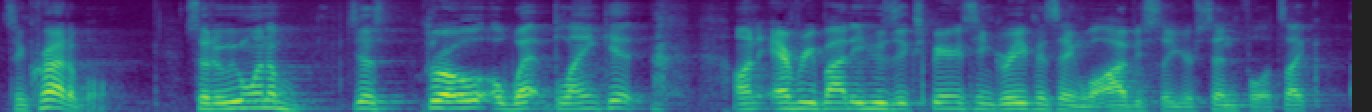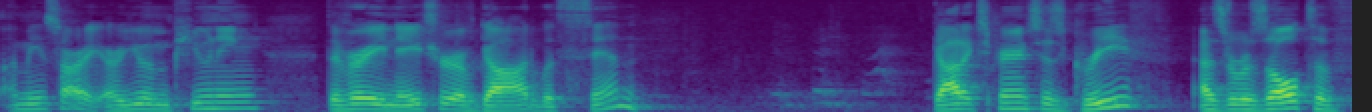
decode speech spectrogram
It's incredible. So, do we want to just throw a wet blanket on everybody who's experiencing grief and saying, well, obviously you're sinful? It's like, I mean, sorry, are you impugning the very nature of God with sin? God experiences grief as a result of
